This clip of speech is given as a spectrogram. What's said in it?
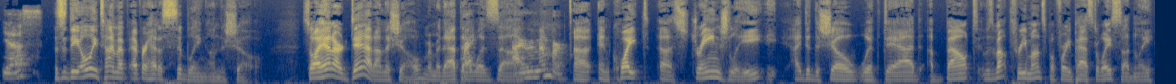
Yes. This is the only time I've ever had a sibling on the show. So I had our dad on the show. Remember that? That right. was uh, I remember. Uh, and quite uh, strangely, I did the show with dad about it was about three months before he passed away suddenly,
